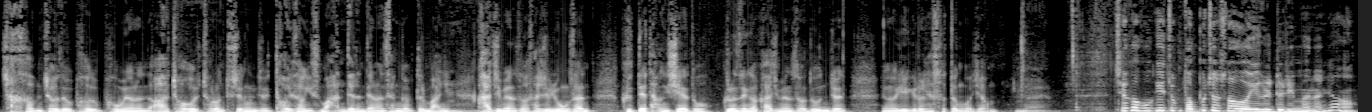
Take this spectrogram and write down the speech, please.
참 저도 보- 보면은 아 저 저런 투쟁은 더 이상 있으면 안 되는데라는 생각들을 많이 음. 가지면서 사실 용산 그때 당시에도 그런 생각 가지면서도 이제 어, 얘기를 했었던 거죠. 네. 제가 거기에 좀 덧붙여서 얘기를 드리면은요.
